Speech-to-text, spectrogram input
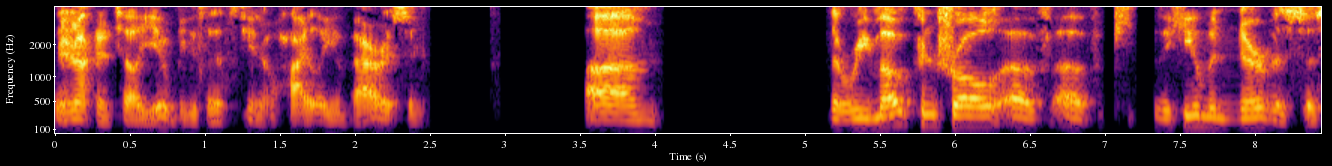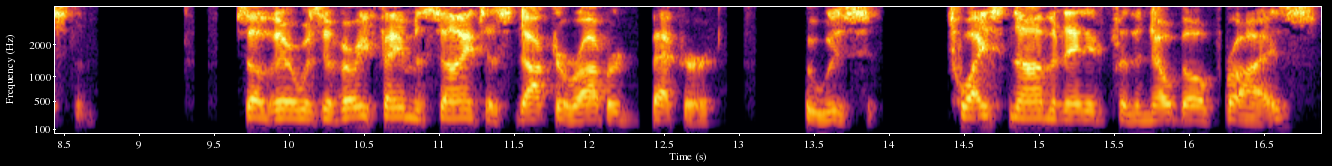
They're not going to tell you because that's you know highly embarrassing. Um, the remote control of, of the human nervous system. So there was a very famous scientist, Dr. Robert Becker, who was twice nominated for the Nobel Prize,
